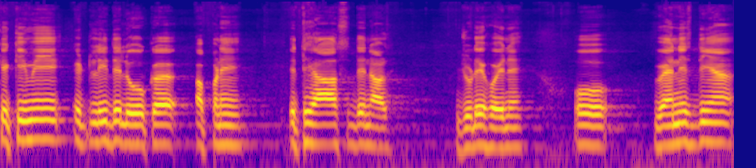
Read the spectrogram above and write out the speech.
ਕਿ ਕਿਵੇਂ ਇਟਲੀ ਦੇ ਲੋਕ ਆਪਣੇ ਇਤਿਹਾਸ ਦੇ ਨਾਲ ਜੁੜੇ ਹੋਏ ਨੇ। ਉਹ ਵੈਨਿਸ ਦੀਆਂ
